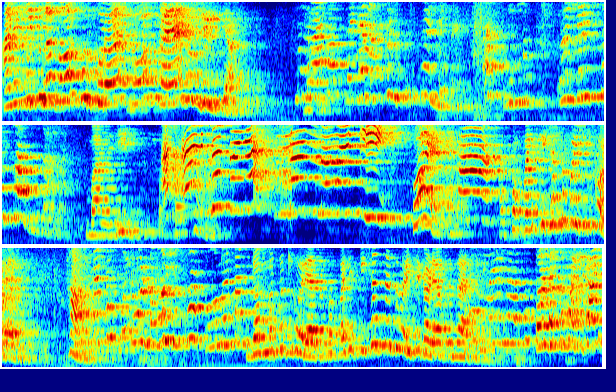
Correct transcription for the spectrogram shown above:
आणि मी तुला दोन कुरकुरा दोन नळ्या घेऊन दिली त्या बाई होय पप्पाच्या खिशात पैसेच थांब. गंमतच करूया आता. पप्पाच्या खिशातच पैसे काढूया आपण रात्री. तोंडातून खाली काढ.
